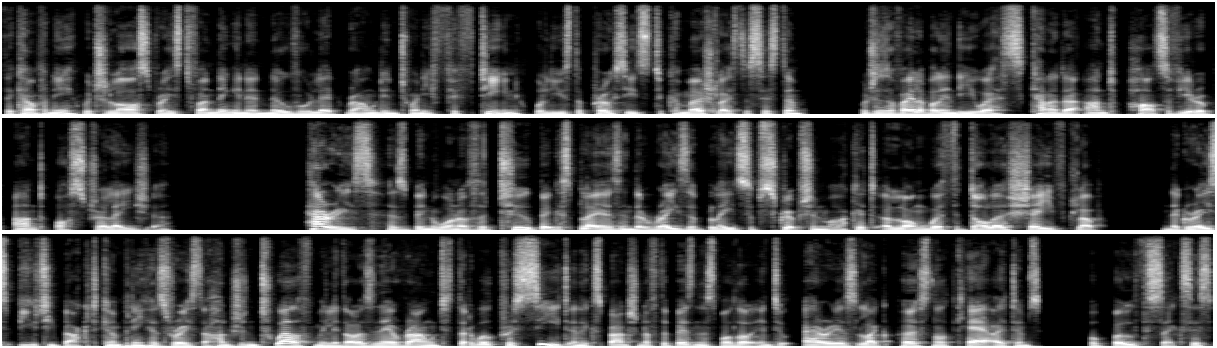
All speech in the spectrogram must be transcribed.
The company, which last raised funding in a Novo led round in 2015, will use the proceeds to commercialize the system, which is available in the US, Canada, and parts of Europe and Australasia. Harry's has been one of the two biggest players in the razor blade subscription market, along with Dollar Shave Club. The Grace Beauty backed company has raised $112 million in a round that will precede an expansion of the business model into areas like personal care items for both sexes,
